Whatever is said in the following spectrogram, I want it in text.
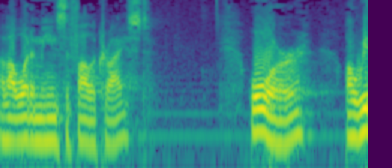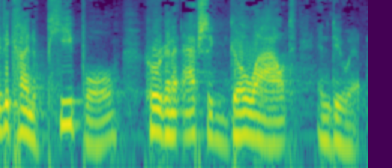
about what it means to follow Christ? Or are we the kind of people who are going to actually go out and do it?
